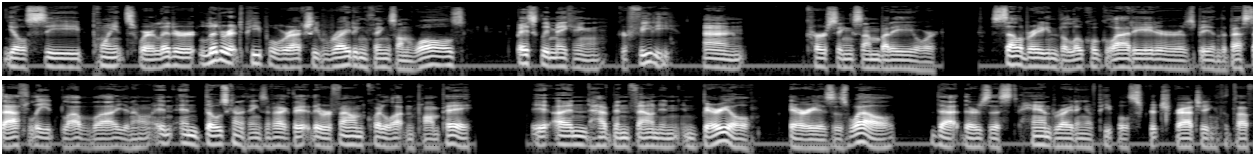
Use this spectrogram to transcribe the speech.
you'll see points where liter- literate people were actually writing things on walls, basically making graffiti and cursing somebody or celebrating the local gladiator as being the best athlete, blah blah blah, you know, and and those kind of things. In fact, they they were found quite a lot in Pompeii, eh, and have been found in in burial areas as well. That there's this handwriting of people scratch scratching the stuff,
